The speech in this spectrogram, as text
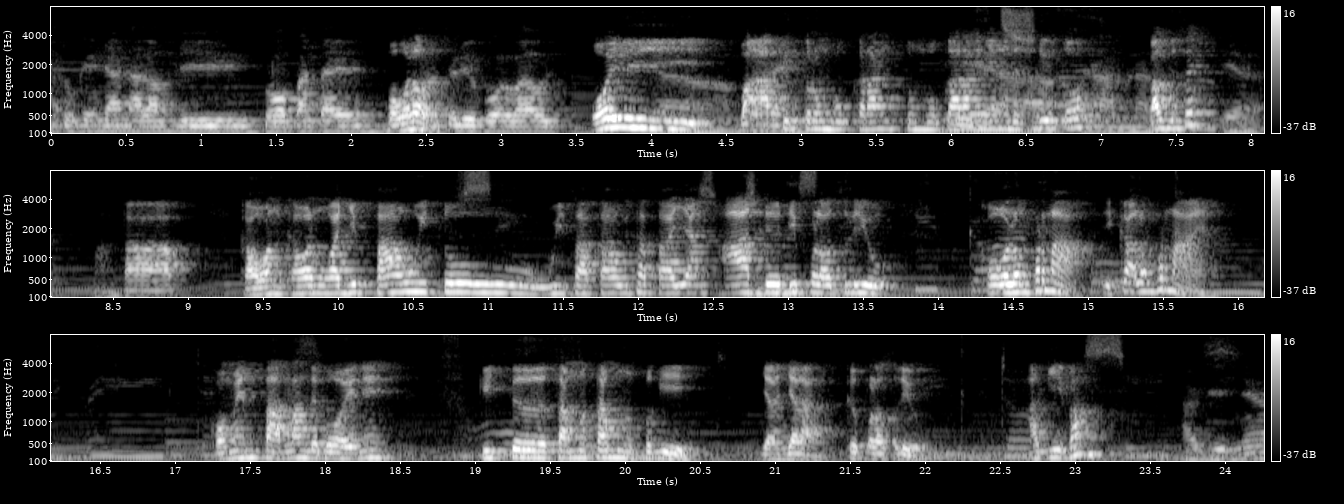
itu keindahan alam di bawah pantai Bawah laut? Pulau Seliu bawah laut. Woi, Ya, berarti terumbu karang, tumbuh karang yang ada di situ tuh. Benar, benar. Bagus ya? Iya. Mantap. Kawan-kawan wajib tahu itu wisata-wisata yang ada di Pulau Seliu. Kalau belum pernah, Ika belum pernah ya? Komentar lah di bawah ini. Kita sama-sama pergi jalan-jalan ke Pulau Seliu. Agi bang? Akhirnya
